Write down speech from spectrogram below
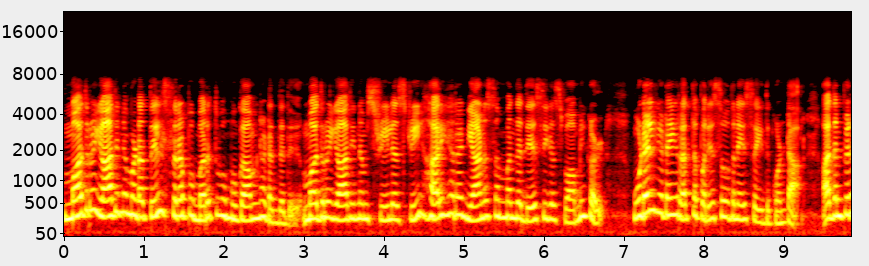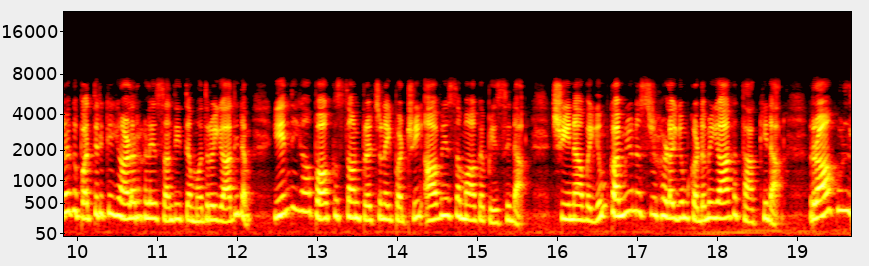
மதுரை யாதின மடத்தில் சிறப்பு மருத்துவ முகாம் நடந்தது. மதுரை யாதினம் ஸ்ரீலஸ்ரீ ஹரிஹர ஞானசம்பந்த தேசிக சுவாமிகள் உடல் எடை ரத்த பரிசோதனை செய்து கொண்டார். அதன் பிறகு பத்திரிகையாளர்களை சந்தித்த மதுரை யாதினம் இந்தியா பாகிஸ்தான் பிரச்சினை பற்றி ஆவேசமாக பேசினார். சீனாவையும் கம்யூனிஸ்டுகளையும் கடுமையாக தாக்கினார். ராகுல்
